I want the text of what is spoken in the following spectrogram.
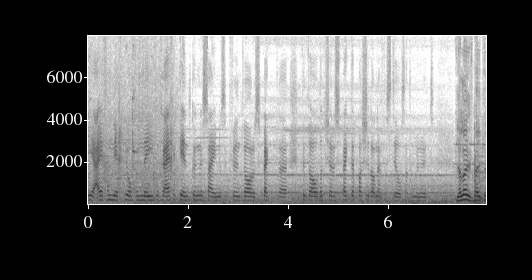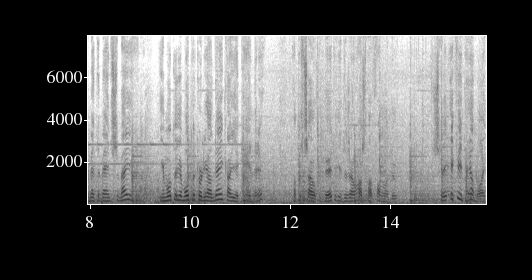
je eigen nichtje of een neef of je eigen kind kunnen zijn. Dus ik vind het wel respect. eh, ik vind wel dat je respect hebt als je dan even stilstaat een minuut. Je leeft een beetje met de mensen mee. Je moet, je moet er toch niet aan denken aan je kinderen. Dat het zo gebeurt, dat je er zo afstand van moet doen. Verschrik- Ik vind het heel mooi.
